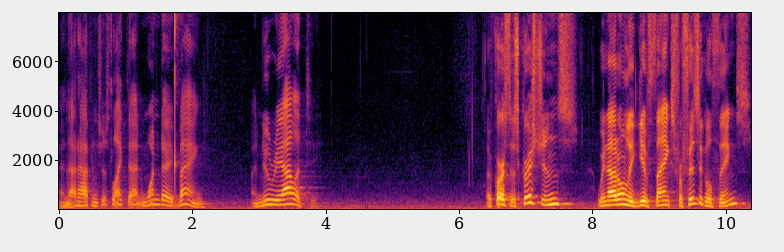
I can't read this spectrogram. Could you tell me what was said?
And that happened just like that, and one day, bang, a new reality. Of course, as Christians, we not only give thanks for physical things,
